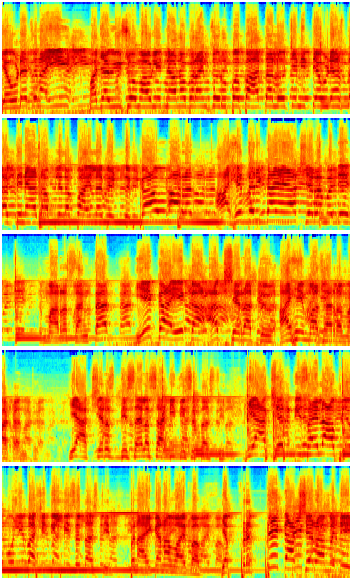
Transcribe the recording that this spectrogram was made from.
एवढंच नाही माझ्या विश्व माऊली ज्ञानोबरांचं रूप पाहता लोचनी तेवढ्याच ताकदीने आज आपल्याला पाहायला भेटतं. का हो महाराज? आहे तरी काय अक्षरामध्ये? महाराज सांगतात एका एका अक्षरात आहे माझा रमाकांत. ही अक्षरच दिसायला साधी दिसत असतील. ही अक्षर दिसायला आपल्या बोली भाषेतील दिसत असतील. पण ऐका ना मायबाप या प्रत्येक अक्षरामध्ये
